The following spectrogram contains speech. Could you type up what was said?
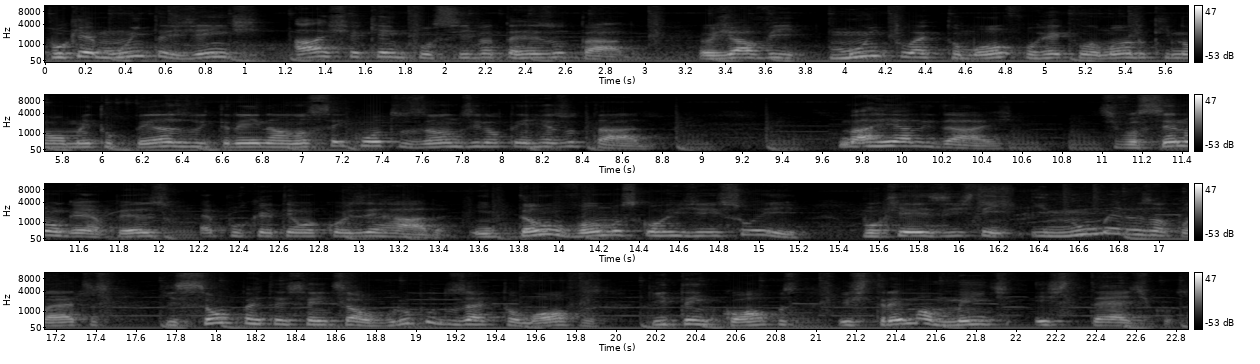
Porque muita gente acha que é impossível ter resultado. Eu já vi muito ectomorfo reclamando que não aumenta o peso e treina há não sei quantos anos e não tem resultado. Na realidade, se você não ganha peso, é porque tem uma coisa errada. Então vamos corrigir isso aí. Porque existem inúmeros atletas que são pertencentes ao grupo dos ectomorfos que têm corpos extremamente estéticos.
